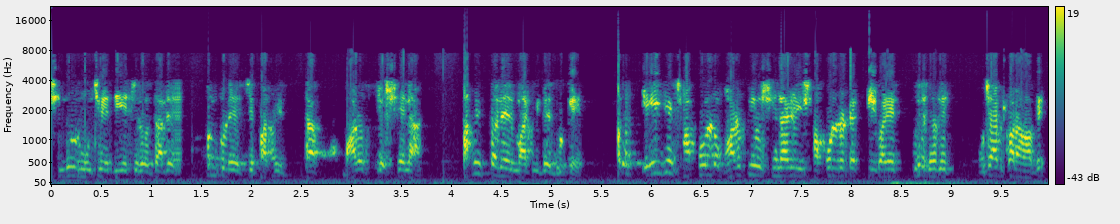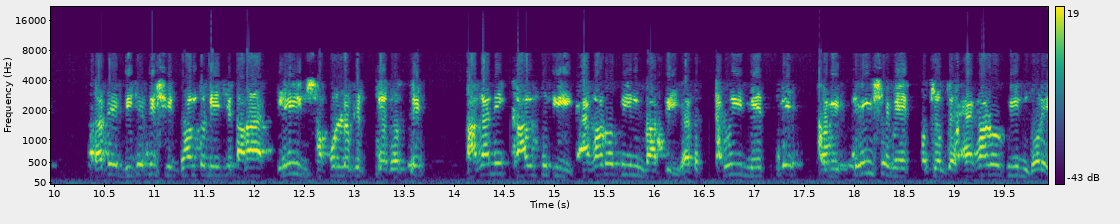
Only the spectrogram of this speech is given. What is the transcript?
সিঁদুর মুছে দিয়েছিল, তাদের খনন করে এসছে পাকিস্তান ভারতীয় সেনা পাকিস্তানের মাটিতে ঢুকে। এই যে সাফল্য, ভারতীয় সেনার এই সাফল্যটাকে এবারে তুলে ধরে প্রচার করা হবে, তাতে বিজেপি সিদ্ধান্ত নিয়েছে তারা এই সাফল্যকে তুলে ধরতে আগামী কাল থেকে এগারো দিন ব্যাপী অর্থাৎ দুই মে থেকে আগামী তেইশে মে পর্যন্ত এগারো দিন ধরে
